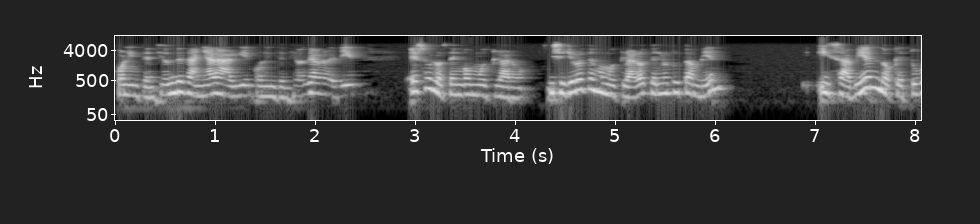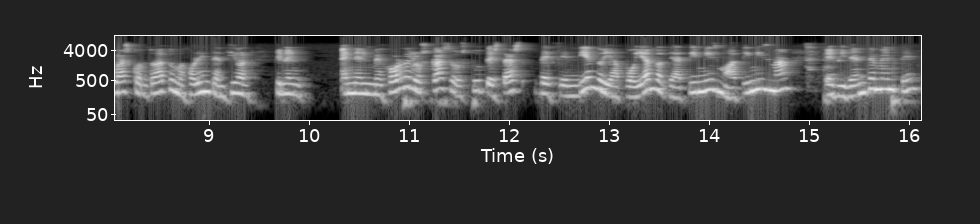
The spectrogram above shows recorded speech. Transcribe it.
con intención de dañar a alguien, con intención de agredir. Eso lo tengo muy claro. Y si yo lo tengo muy claro, tenlo tú también. Y sabiendo que tú vas con toda tu mejor intención, que en el, en el mejor de los casos tú te estás defendiendo y apoyándote a ti mismo, a ti misma, evidentemente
